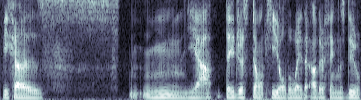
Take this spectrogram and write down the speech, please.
because, mm, yeah, they just don't heal the way that other things do.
